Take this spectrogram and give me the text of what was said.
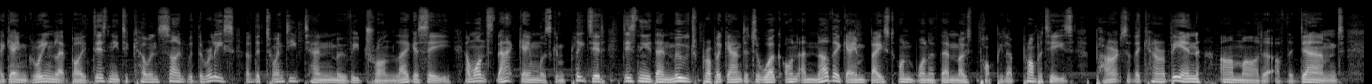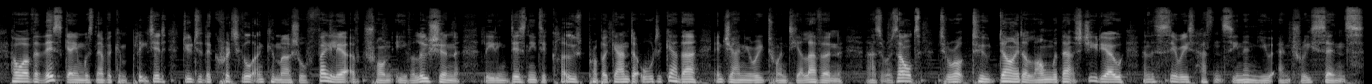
a game greenlit by Disney to coincide with the release of the 2010 movie Tron Legacy. And once that game was completed, Disney then moved Propaganda to work on another game based on one of their most popular properties, Pirates of the Caribbean Armada of the Damned. However, this game was never completed due to the critical and commercial failure of Tron Evolution, leading Disney to close Propaganda altogether in January 2011. As a result, Turok 2 died along with that studio, and the series hasn't seen a new entry since.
